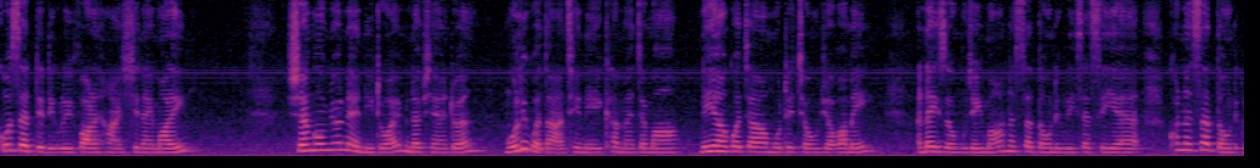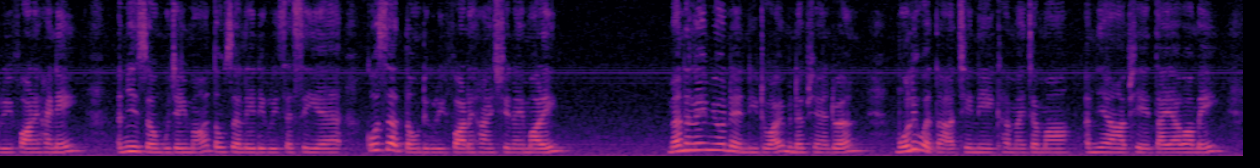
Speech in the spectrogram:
61ဒီဂရီဖာရင်ဟိုက်ရှိနိုင်ပါတယ်။ ရန်ကုန်မြို့နယ်နေတော်ရဲ့မနက်ဖြန်အတွက်မိုးလေဝသအခြေအနေခံမှန်းချက်မှာနေရာကွက်ကြားမိုးထချုံရွာပါမယ်။အနှိမ့်ဆုံးမူချိန်မှာ23ဒီဂရီဆက်စီယက်83ဒီဂရီဖာရင်ဟိုက်နဲ့အမြင့်ဆုံးမူချိန်မှာ34ဒီဂရီဆက်စီယက်63ဒီဂရီဖာရင်ဟိုက်ရှိနိုင်ပါတယ်။မန္တလေးမြို့နယ်နီတွိုင်းမနက်ဖြန်အတွက်မိုးလေဝသအခြေအနေခံမှန်းချက်မှာအများအပြားတာရပါမယ်။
